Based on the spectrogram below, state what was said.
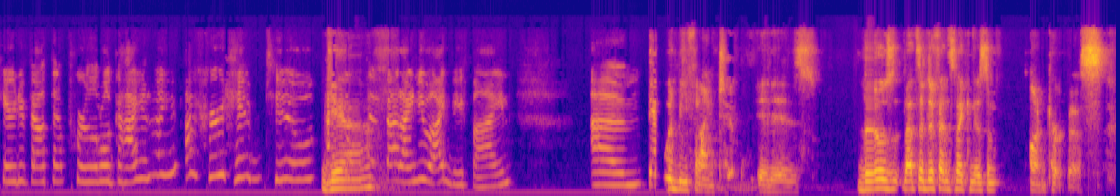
cared about that poor little guy and I, I hurt him too. Yeah. bad. I knew I'd be fine. Um it would be fine too. It is. Those. That's a defense mechanism on purpose.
